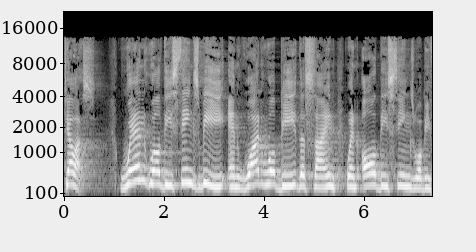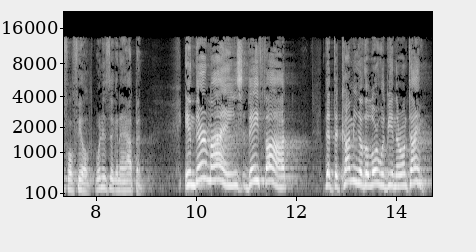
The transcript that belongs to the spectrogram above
Tell us, when will these things be and what will be the sign when all these things will be fulfilled? When is it going to happen? In their minds, they thought that the coming of the Lord would be in their own time.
